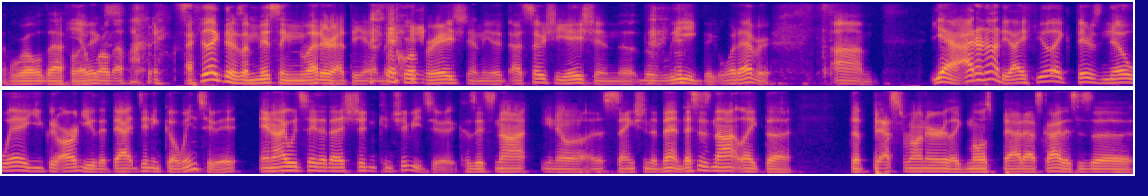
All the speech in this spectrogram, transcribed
the World Athletics. Yeah, World Athletics. I feel like there's a missing letter at the end. The corporation, the association, the the league, the whatever. Um, yeah, I don't know, dude. I feel like there's no way you could argue that that didn't go into it, and I would say that that shouldn't contribute to it because it's not, you know, a, a sanctioned event. This is not like the the best runner, like most badass guy. This is a,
